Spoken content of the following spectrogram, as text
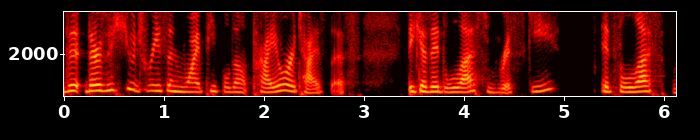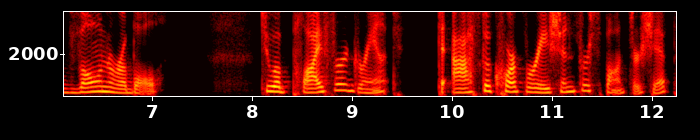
th- there's a huge reason why people don't prioritize this because it's less risky, it's less vulnerable to apply for a grant, to ask a corporation for sponsorship,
